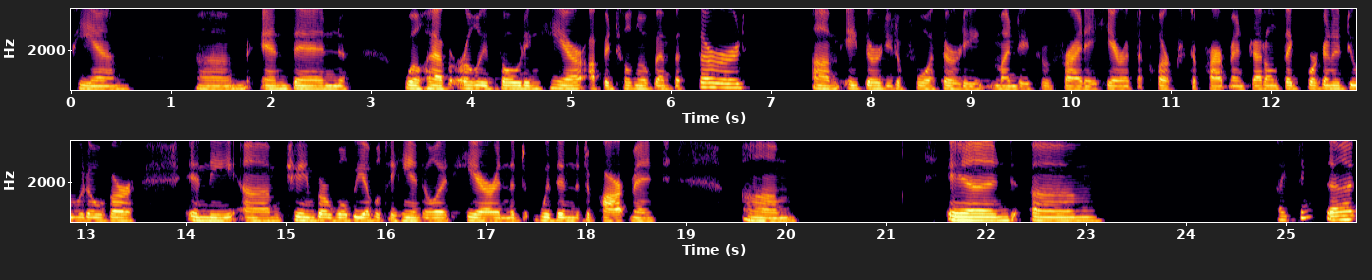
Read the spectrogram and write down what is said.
p.m. Um, and then we'll have early voting here up until November 3rd, um, 8.30 to 4.30, Monday through Friday here at the clerk's department. I don't think we're going to do it over in the um, chamber. We'll be able to handle it here in the within the department. Um, and um, I think that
